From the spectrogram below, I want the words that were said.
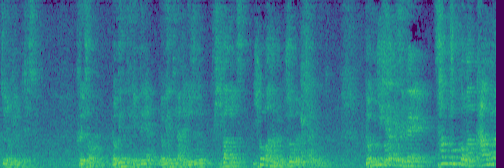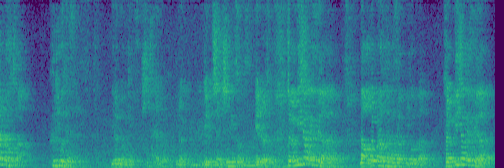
전 연기를 못했어요. 그래서 여기 선생님들이 여기 선생님이 알려준 비방이 있어. 이것만 하면 무조건 연기 거야. 연기 시작했을 때 3초 동안 아무 말도 하지 마. 그리고 대사. 이런 연기 훨씬 잘해요. 이런 이게 진짜 신빙성 있어. 예를 들어서 저 연기 시작하겠습니다. 나 어떨 거라고 생각하세요? 이거보다. 저 연기 시작하겠습니다.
